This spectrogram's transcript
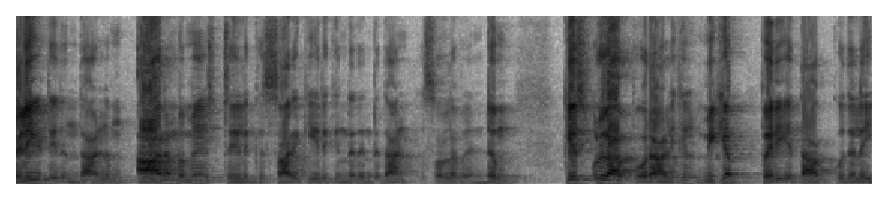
வெளியிட்டிருந்தாலும் ஆரம்பமே இஸ்ரேலுக்கு சறுக்கி இருக்கின்றது என்றுதான் சொல்ல வேண்டும். கிஸ்புல்லா போராளிகள் மிகப்பெரிய தாக்குதலை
